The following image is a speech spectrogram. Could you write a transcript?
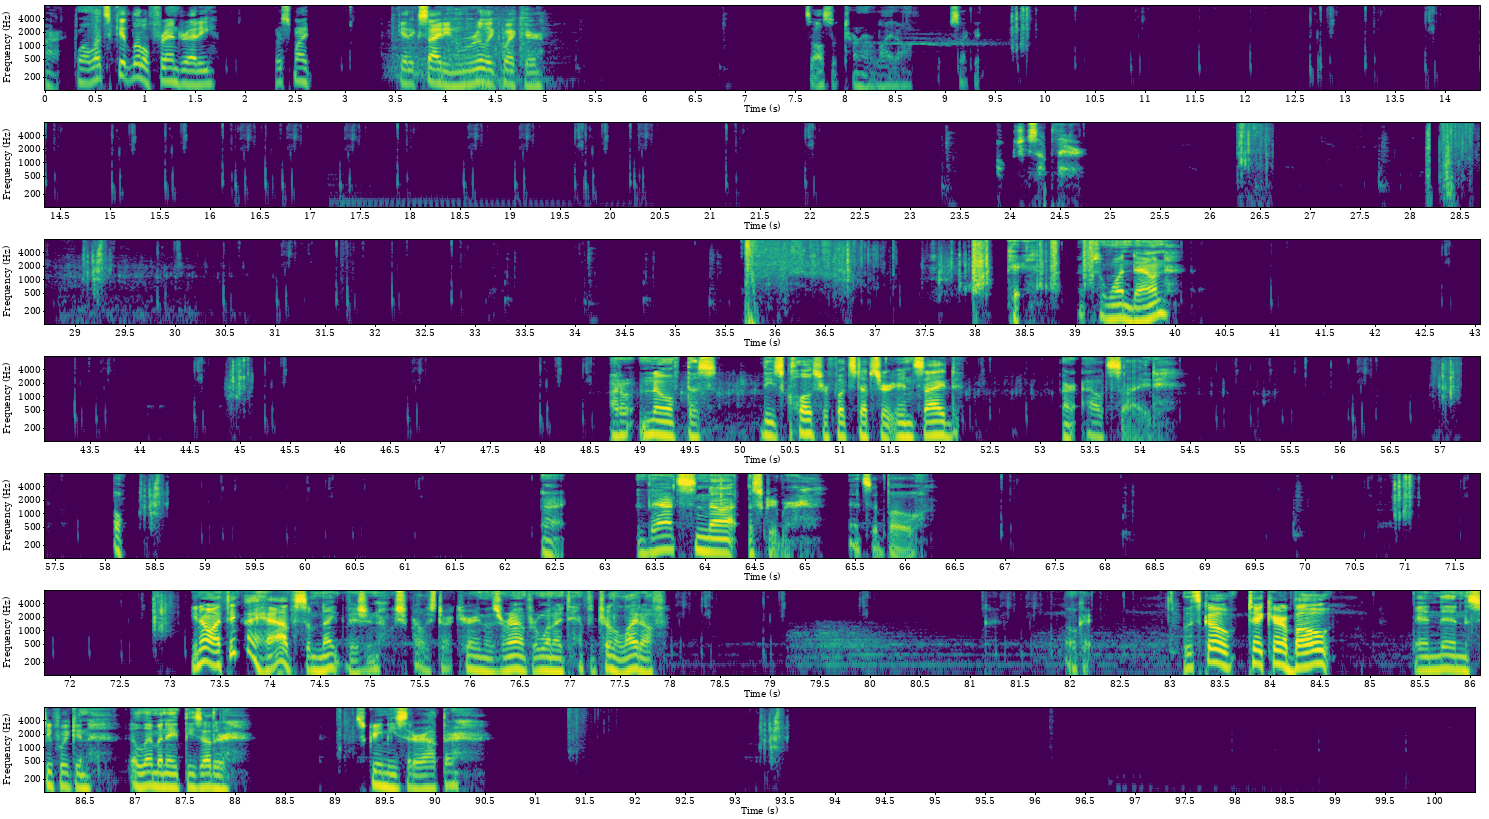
All right, well, let's get little friend ready. This might get exciting really quick here. Let's also turn our light off for a second. She's up there. Okay, there's one down. I don't know if this these closer footsteps are inside or outside. Oh. Alright. That's not a screamer. That's a Bo. You know, I think I have some night vision. We should probably start carrying those around for when I have to turn the light off. Okay. Let's go take care of Bo and then see if we can eliminate these other screamies that are out there.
